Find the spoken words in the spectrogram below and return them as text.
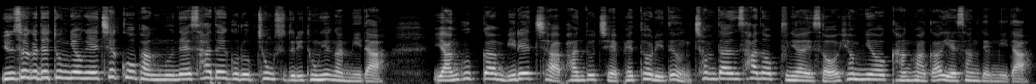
윤석열 대통령의 체코 방문에 4대 그룹 총수들이 동행합니다. 양국 간 미래차, 반도체, 배터리 등 첨단 산업 분야에서 협력 강화가 예상됩니다.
